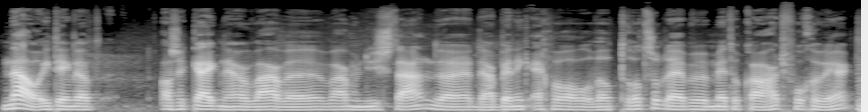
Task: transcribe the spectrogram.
Nou, ik denk dat als ik kijk naar waar we, waar we nu staan, daar, daar ben ik echt wel, wel trots op. Daar hebben we met elkaar hard voor gewerkt.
